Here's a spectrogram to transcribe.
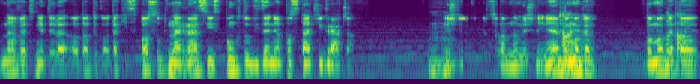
nawet nie tyle o to, tylko o taki sposób narracji z punktu widzenia postaci gracza Mhm. jeśli co mam na myśli, nie? Bo Tak. mogę, bo mogę No to tak.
